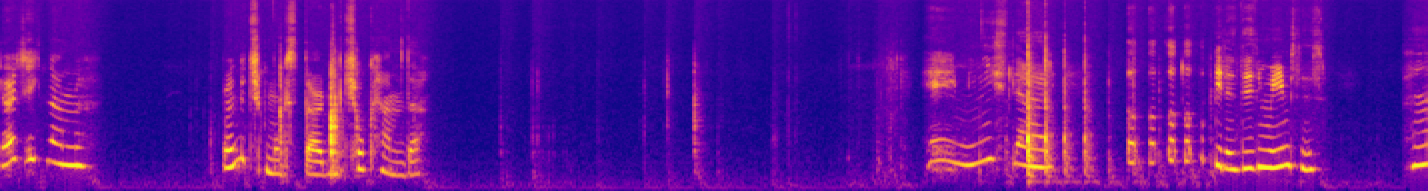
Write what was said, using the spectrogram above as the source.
Gerçekten mi? Ben de çıkmak isterdim çok hem de. Hey minişler. Biraz izin verir misiniz? Hı?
